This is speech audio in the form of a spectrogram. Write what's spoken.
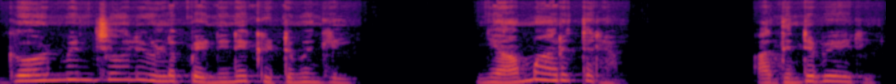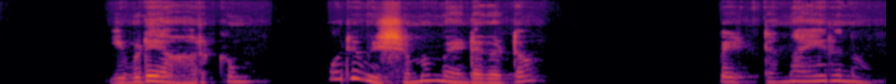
ഗവൺമെന്റ് ജോലിയുള്ള പെണ്ണിനെ കിട്ടുമെങ്കിൽ ഞാൻ മാറിത്തരാം. അതിന്റെ പേരിൽ ഇവിടെ ആർക്കും ഒരു വിഷമം വേണ്ട കേട്ടോ. പെട്ടെന്നായിരുന്നു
